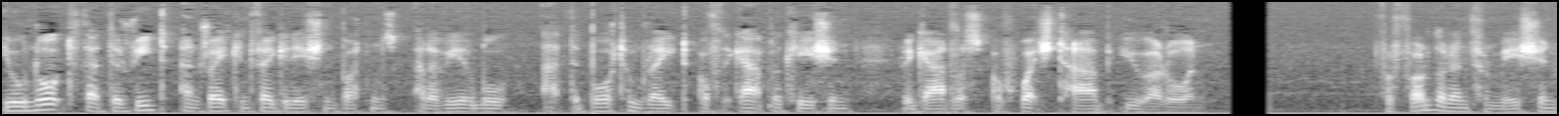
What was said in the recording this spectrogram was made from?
You will note that the read and write configuration buttons are available at the bottom right of the application regardless of which tab you are on. For further information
